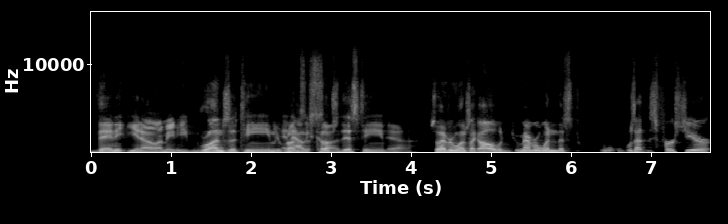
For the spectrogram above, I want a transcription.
Then you know, I mean, he runs a team, He and now he's coached this team. Yeah. So everyone's like, "Oh, remember when this was that his first year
